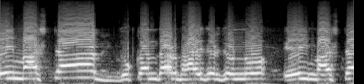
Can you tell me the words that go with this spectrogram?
এই মাসটা দোকানদার ভাইদের জন্য এই মাসটা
